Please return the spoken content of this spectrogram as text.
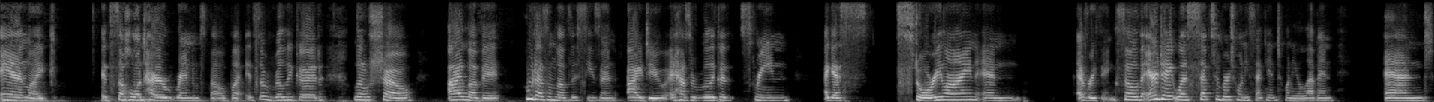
And like, it's the whole entire random spell, but it's a really good little show. I love it who doesn't love this season? I do. It has a really good screen, I guess, storyline and everything. So the air date was September 22nd, 2011. And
